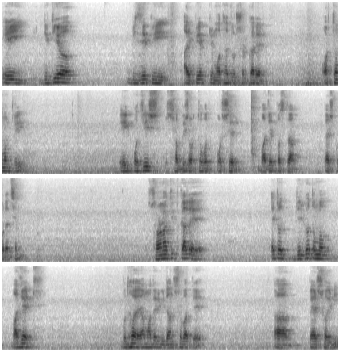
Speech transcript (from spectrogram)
এই দ্বিতীয় বিজেপি আইপিএফটি মথাজুর সরকারের অর্থমন্ত্রী, এই পঁচিশ, ছাব্বিশ অর্থবর্ষের বাজেট প্রস্তাব পেশ করেছেন। শরণাতীতকালে এত দীর্ঘতম বাজেট বোধহয় আমাদের বিধানসভাতে পেশ হয়নি।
